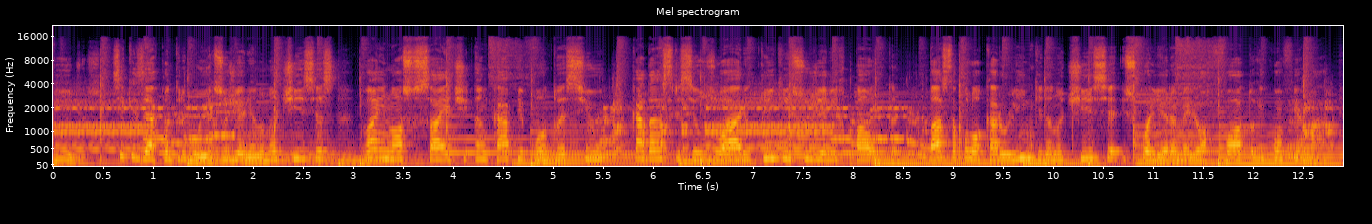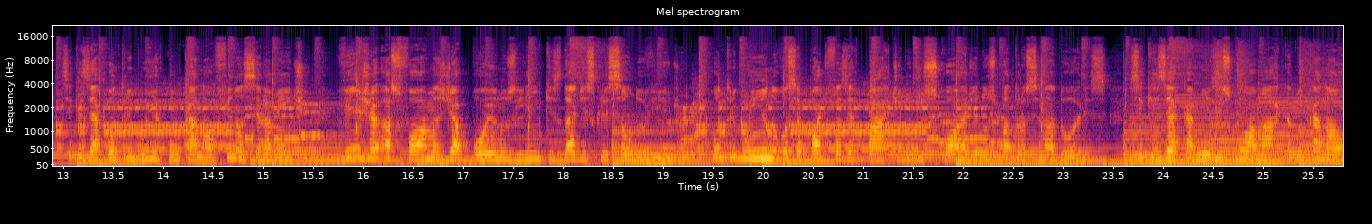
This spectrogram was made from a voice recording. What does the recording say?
vídeos. Se quiser contribuir sugerindo notícias, vá em nosso site ancap.su, cadastre seu usuário, clique em sugerir pauta. Basta colocar o link da notícia, escolher a melhor foto e confirmar. Se quiser contribuir com o canal financeiramente, veja as formas de apoio nos links da descrição do vídeo. Contribuindo, você pode fazer parte do Discord dos patrocinadores. Se quiser camisas com a marca do canal,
